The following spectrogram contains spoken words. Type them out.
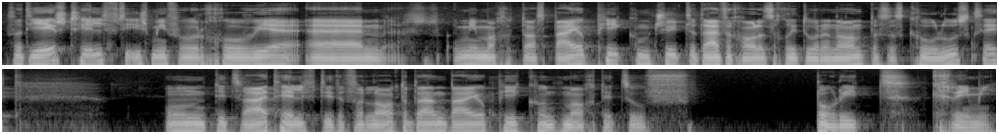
Also die erste Hälfte ist mir vorgekommen wie, ähm, wir machen das Biopic und schütteln einfach alles ein bisschen durcheinander, dass es cool aussieht. Und die zweite Hälfte, da verlässt er dann Biopic und macht jetzt auf Polit-Krimi.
